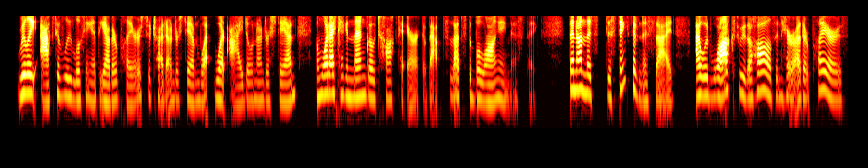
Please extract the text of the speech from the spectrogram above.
really actively looking at the other players to try to understand what, what I don't understand and what I can then go talk to Erik about. So that's the belongingness thing. Then on this distinctiveness side, I would walk through the halls and hear other players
